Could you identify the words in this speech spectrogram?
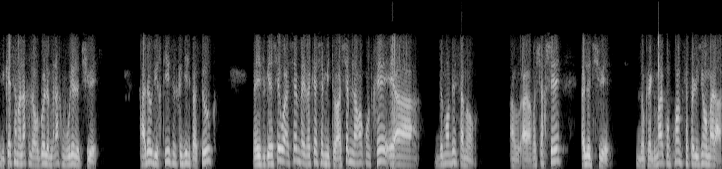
le malach voulait le tuer. Ada c'est ce que dit le Pasuk. Hachem l'a rencontré et a demandé sa mort, a, recherché à le tuer. Donc la comprend que ça fait allusion au malach.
